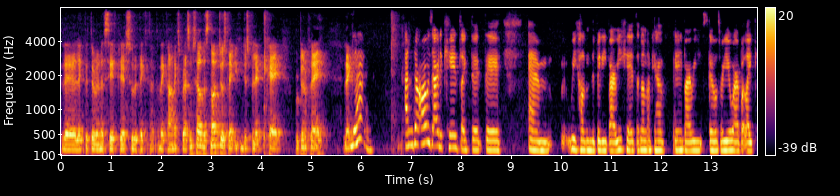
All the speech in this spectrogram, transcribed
the like that they're in a safe place so that they can they can express themselves. It's not just like you can just be like, okay, we're doing a play. Like yeah and there always are the kids like the the um we call them the Billy Barry kids. I don't know if you have Billy Barry schools where you are, but like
